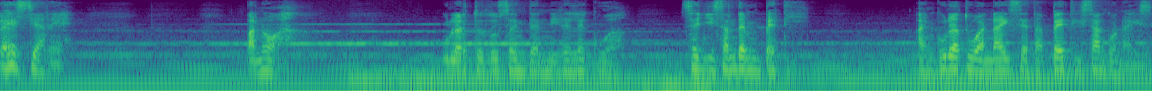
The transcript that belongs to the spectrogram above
Ez jare. Panoa. Ulertu du zein den nire lekua. Zein izan den beti. Ainguratua naiz eta beti izango naiz.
